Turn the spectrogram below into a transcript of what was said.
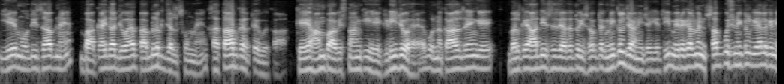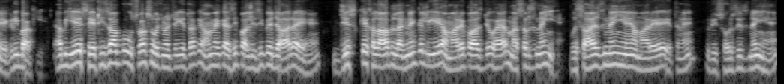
ये मोदी साहब ने बाकायदा जो है पब्लिक जलसों में खताब करते हुए कहा कि हम पाकिस्तान की हेकड़ी जो है वो निकाल देंगे, बल्कि आधी से ज़्यादा तो इस वक्त तक निकल जानी चाहिए थी। मेरे ख्याल में सब कुछ निकल गया, लेकिन हेकड़ी बाकी है। अब ये सेठी साहब को उस वक्त सोचना चाहिए था कि हम एक ऐसी पॉलिसी पे जा रहे हैं जिसके खिलाफ लड़ने के लिए हमारे पास जो है मसल्स नहीं है वसाइज नहीं है, हमारे इतने रिसोर्सेज नहीं है।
